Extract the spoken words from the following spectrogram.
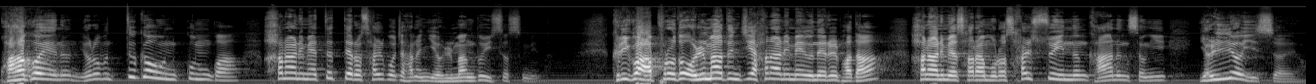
과거에는 여러분 뜨거운 꿈과 하나님의 뜻대로 살고자 하는 열망도 있었습니다. 그리고 앞으로도 얼마든지 하나님의 은혜를 받아 하나님의 사람으로 살 수 있는 가능성이 열려 있어요.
